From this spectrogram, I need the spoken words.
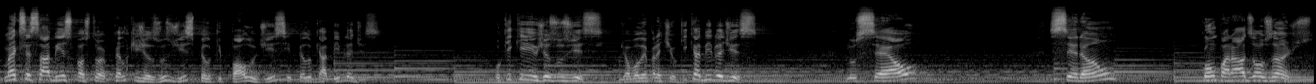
Como é que você sabe isso, pastor? Pelo que Jesus disse, pelo que Paulo disse e pelo que a Bíblia diz. O que, que Jesus disse? Já vou ler para ti. O que, que a Bíblia diz? No céu serão comparados aos anjos.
